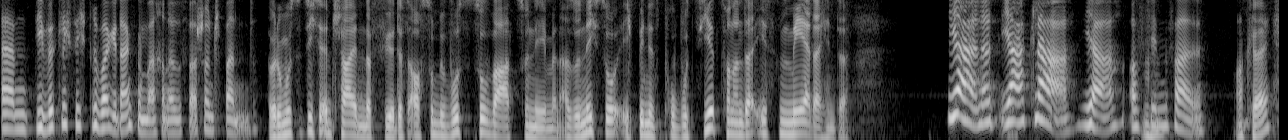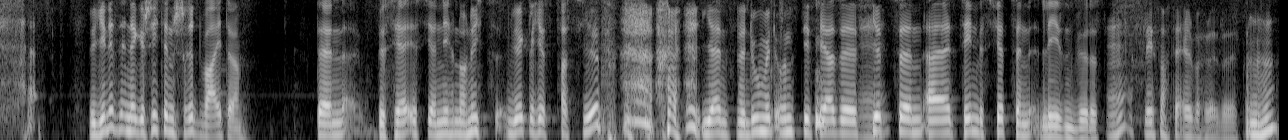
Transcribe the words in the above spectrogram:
ähm, die wirklich sich drüber Gedanken machen. Also es war schon spannend. Aber du musstest dich entscheiden dafür, das auch so bewusst so wahrzunehmen. Also nicht so, ich bin jetzt provoziert, sondern da ist mehr dahinter. Ja, na, ja klar. Ja, auf jeden Fall. Okay. Wir gehen jetzt in der Geschichte einen Schritt weiter. Denn bisher ist ja nicht, noch nichts Wirkliches passiert. Jens, wenn du mit uns die Verse 14, äh, 10 bis 14 lesen würdest. Mhm, Ich lese nach der Elberhöhle-Übersetzung.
